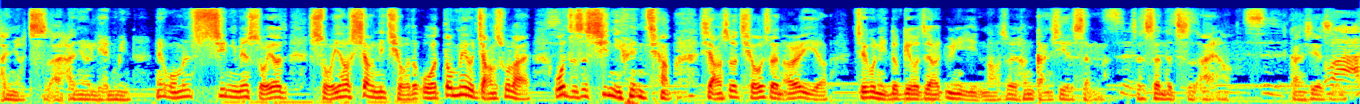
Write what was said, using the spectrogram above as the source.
很有慈爱，很有怜悯。那我们心里面所要所要向你求的，我都没有讲出来，我只是心里面讲，想说求神而已啊。结果你都给我这样运营了，所以很感谢神了。是，这是神的慈爱啊，是感谢神。哇，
